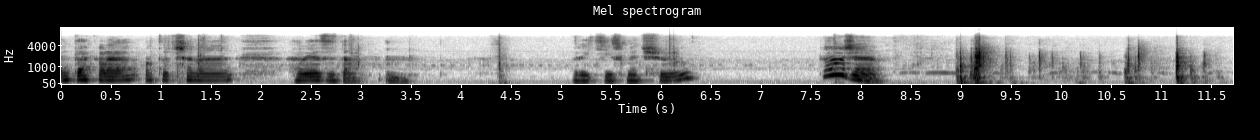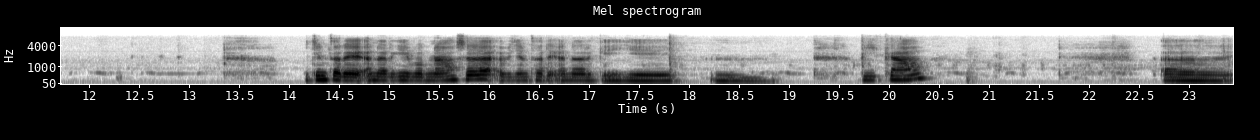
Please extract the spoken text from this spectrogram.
Pentakle otočené hvězda. Hmm. Rytíř mečů. Takže. Vidím tady energii vodnáře, vidím tady energii hmm, píka. E,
